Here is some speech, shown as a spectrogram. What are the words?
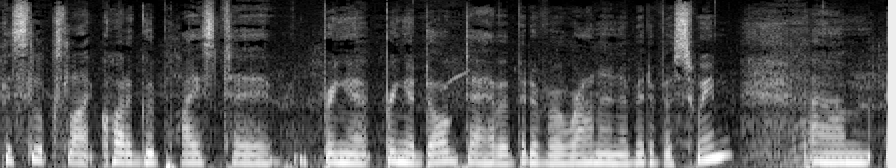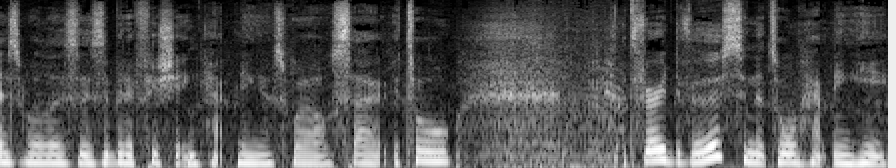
this looks like quite a good place to bring a bring a dog to have a bit of a run and a bit of a swim, um, as well as there's a bit of fishing happening as well. So it's all it's very diverse and it's all happening here.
